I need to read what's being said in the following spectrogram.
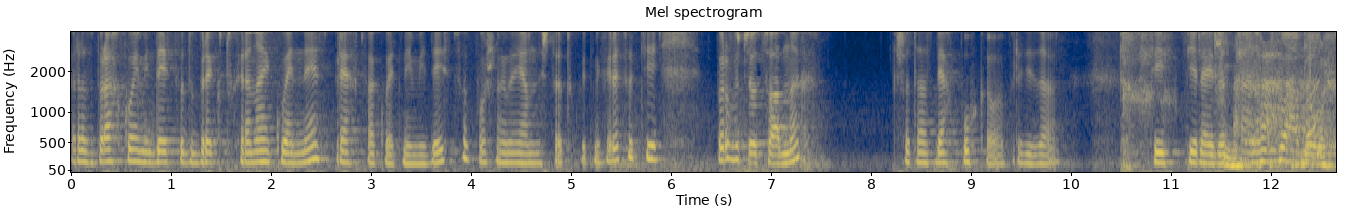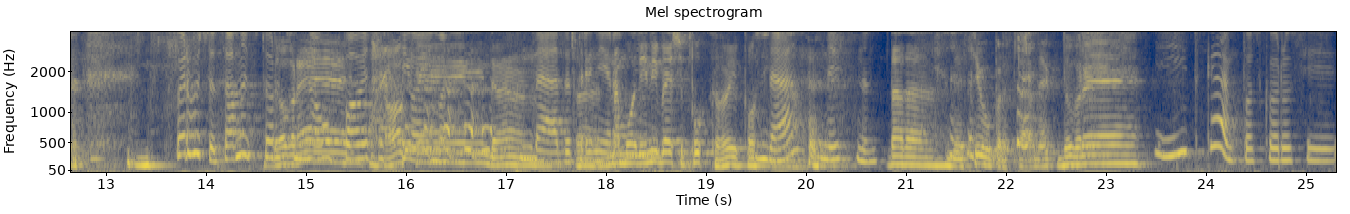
разбрах кое ми действа добре като храна и кое не. Спрях това, което не ми действа. Почнах да ям нещата, които ми харесват и първо, че отслабнах, защото аз бях пухкала преди да се изпиля и да стана слаба. Първо, че отслабнах, второ, че много повече сила Окей, имах. Да, Да, да Та, тренирам. На младини беше пухкава и после. Да, наистина. Да, да. Не си го представям някак. Добре. И така, по-скоро си,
